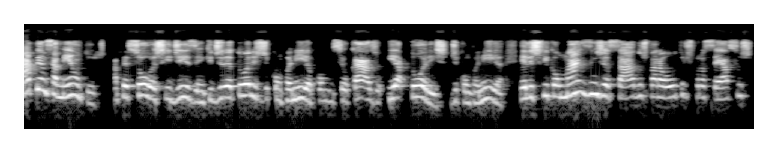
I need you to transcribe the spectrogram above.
Há pensamentos, há pessoas que dizem que diretores de companhia, como o seu caso, e atores de companhia, eles ficam mais engessados para outros processos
